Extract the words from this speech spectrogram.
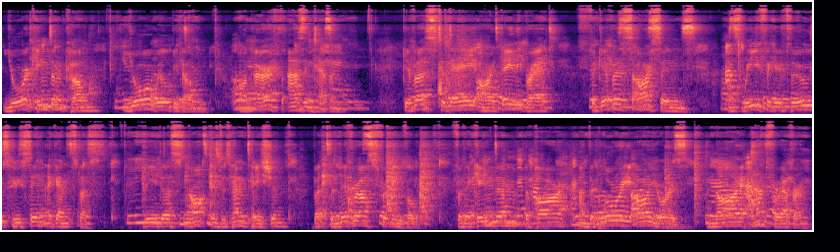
Your kingdom come, your will be done, on earth as in heaven. Give us today our daily bread. Forgive us our sins, as we forgive those who sin against us. Lead us not into temptation, but deliver us from evil. For the kingdom, the power, and the glory are yours, now and forever.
